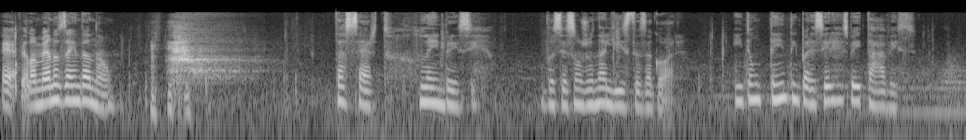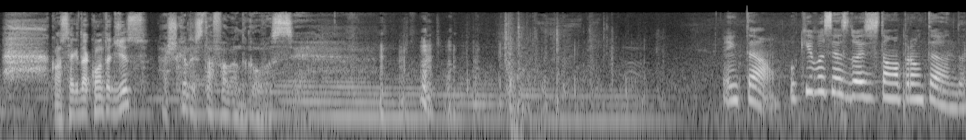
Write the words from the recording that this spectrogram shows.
É, pelo menos ainda não. Tá certo. Lembrem-se, vocês são jornalistas agora. Então tentem parecer respeitáveis. Consegue dar conta disso? Acho que ela está falando com você. Então, o que vocês dois estão aprontando?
